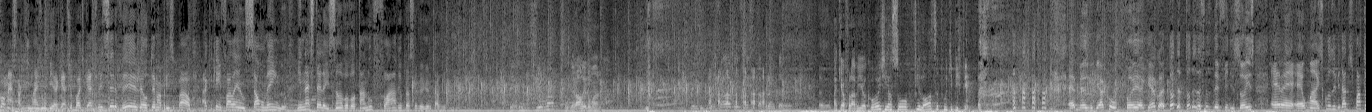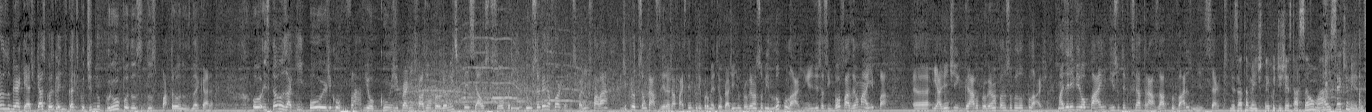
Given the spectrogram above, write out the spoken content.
Começa aqui mais um Beercast, o podcast de cerveja é o tema principal. Aqui quem fala é Anselmo Mendo e nesta eleição eu vou votar no Flávio para cervejeiro caseiro. Aqui é Felipe Silva, o Grauler humano. Aqui é o Flávio Yoko hoje e eu sou filósofo de buffet. É mesmo, quem acompanha, quem acompanha toda, todas essas definições é, é, é uma exclusividade dos patronos do Beercast, porque é as coisas que a gente fica discutindo no grupo dos, dos patronos, né, cara? Estamos aqui hoje com o Flávio Cuji para a gente fazer um programa especial sobre do Cerveja Fordames, para a gente falar de produção caseira. Já faz tempo que ele prometeu para a gente um programa sobre lupulagem. Ele disse assim: vou fazer uma IPA. Eh, e a gente grava o programa falando sobre lupulagem. Mas ele virou pai e isso teve que ser atrasado por vários meses, certo? Exatamente, tempo de gestação mais sete meses.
